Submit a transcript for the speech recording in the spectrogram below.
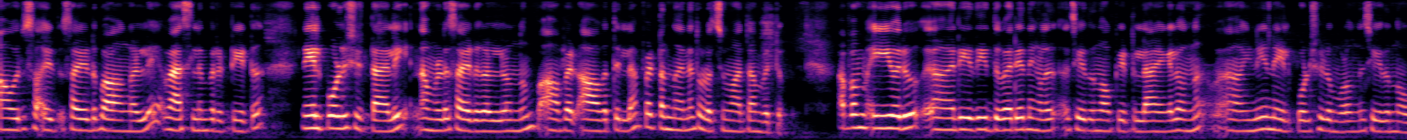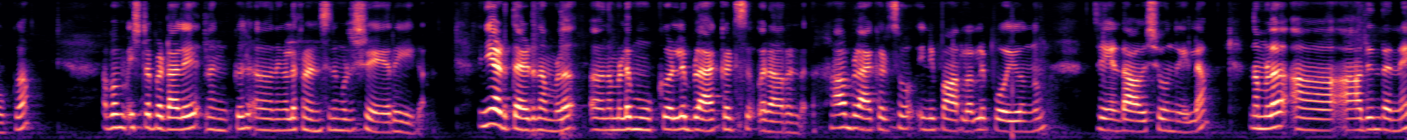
ആ ഒരു സൈഡ് സൈഡ് ഭാഗങ്ങളിൽ വാസലിൻ പുരട്ടിയിട്ട് നെയിൽ പോളിഷ് ഇട്ടാൽ നമ്മുടെ സൈഡുകളിലൊന്നും ആവത്തില്ല. പെട്ടെന്ന് തന്നെ തുടച്ചു മാറ്റാൻ പറ്റും. അപ്പം ഈ ഒരു രീതി ഇതുവരെ നിങ്ങൾ ചെയ്ത് നോക്കിയിട്ടില്ല. എങ്കിൽ ഒന്ന് ഇനി നെയിൽ പോളിഷ് ഇടുമ്പോൾ ഒന്ന് ചെയ്ത് നോക്കുക. അപ്പം ഇഷ്ടപ്പെട്ടാൽ നിങ്ങൾക്ക് നിങ്ങളുടെ ഫ്രണ്ട്സിനും കൂടി ഷെയർ ചെയ്യുക. ഇനി അടുത്തായിട്ട് നമ്മൾ നമ്മുടെ മൂക്കുകളിൽ ബ്ലാക്ക് ഹെഡ്സ് വരാറുണ്ട്. ആ ബ്ലാക്ക് ഹെഡ്സ് ഇനി പാർലറിൽ പോയി ഒന്നും ചെയ്യേണ്ട ആവശ്യമൊന്നുമില്ല. നമ്മൾ ആദ്യം തന്നെ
